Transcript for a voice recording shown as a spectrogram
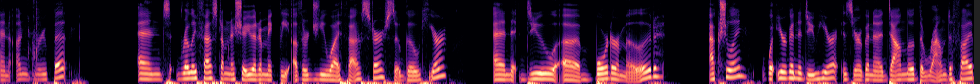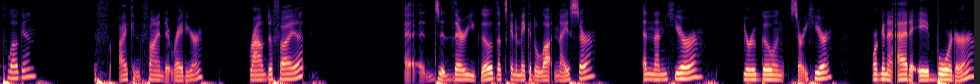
and ungroup it. And really fast, I'm going to show you how to make the other GUI faster. So go here and do a border mode. Actually, what you're going to do here is you're going to download the Roundify plugin. If I can find it right here. Roundify it. And there you go. That's going to make it a lot nicer. And then here, you're going, sorry, here, we're going to add a border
